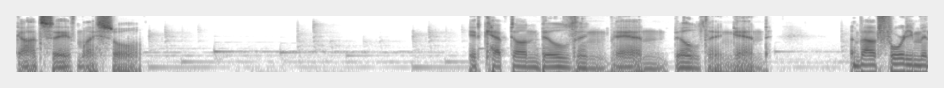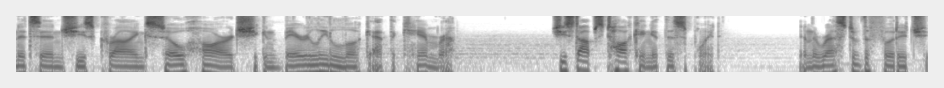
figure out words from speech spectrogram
God save my soul. It kept on building and building, and about 40 minutes in, she's crying so hard she can barely look at the camera. She stops talking at this point, and the rest of the footage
